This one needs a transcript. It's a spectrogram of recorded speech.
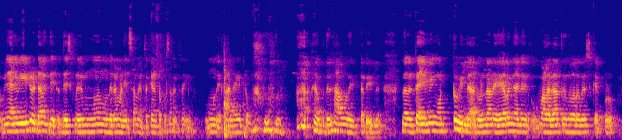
അപ്പോൾ ഞാൻ വീഡിയോ ഇടാൻ ഉദ്ദേ- ഉദ്ദേശിക്കുന്നത് ഒരു മൂന്ന് മൂന്നര മണി സമയത്തൊക്കെ കേട്ടപ്പോൾ സമയത്തായി മൂന്നേ കാലമായിട്ടോ അപ്പോൾ ആവുമെന്ന് എനിക്കറിയില്ല. എന്നാൽ ടൈമിങ് ഒട്ടുമില്ല. അതുകൊണ്ടാണ് ഏറെ ഞാൻ വളരാത്തതെന്ന് പറയുന്നത് രക്ഷക്ക് എപ്പോഴും.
